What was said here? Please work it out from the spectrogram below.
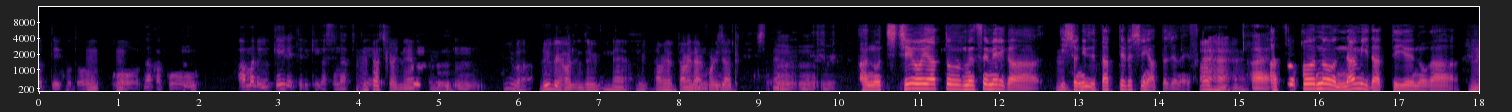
うっていうことを、うん。なんかこう、あんまり受け入れてる気がしなくて、確かにね。うん。うん、ルーベンはルーベンは全然ね、ダメダメだよ、これじゃあって感じでしたうん、ね。うん、うん。あの、父親と娘が一緒に歌ってるシーンあったじゃないですか。はいはいはい。はい。あそこの涙っていうのが、う。うん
